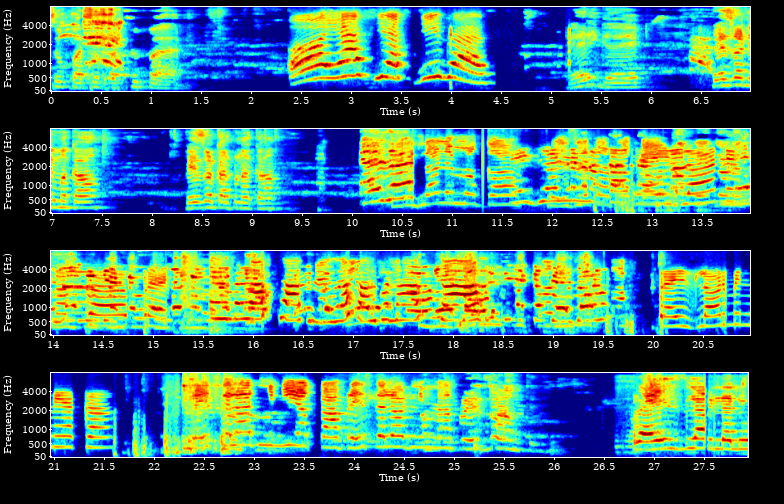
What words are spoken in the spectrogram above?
Super super super. Very good praise lord నిమ్మక్క. ప్రైజ్ లాడ్ కల్పనక్క. ప్రైజ్లో నిమ్మక్క ప్రైజ్లో కల్పనక్క. ప్రైజ్ లాడ్ మిన్ని అక్క ప్రైజ్ ద లార్డ్ నిమ్మి అక్క praise the lord Nimma praise lord uncle praise లా పిల్లలు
